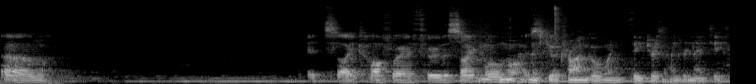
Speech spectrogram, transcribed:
Um, it's like halfway through the cycle. What, what happens to your triangle when theta is 180?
